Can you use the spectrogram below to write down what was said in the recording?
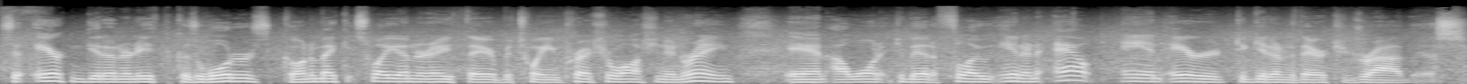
so air can get underneath because water's going to make its way underneath there between pressure washing and rain. And I want it to be able to flow in and out and air to get under there to dry this.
